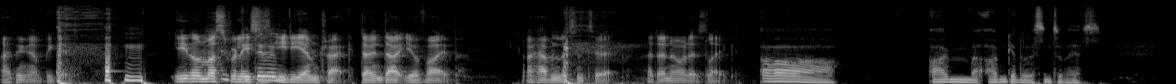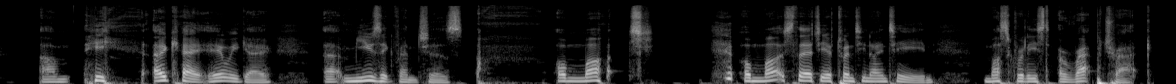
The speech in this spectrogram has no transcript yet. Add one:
I think that'd be good. Elon Musk releases EDM track. Don't doubt your vibe. I haven't listened to it. I don't know what it's like. Oh, I'm I'm gonna listen to this. Um, he okay. Here we go. Uh, music Ventures on March on March thirtieth, twenty nineteen. Musk released a rap track,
